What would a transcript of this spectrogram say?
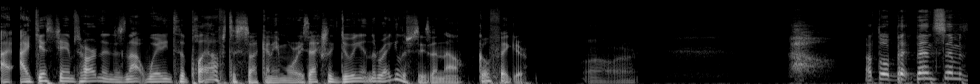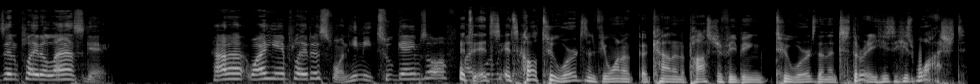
I, I guess James Harden is not waiting to the playoffs to suck anymore. He's actually doing it in the regular season now. Go figure. All right. I thought Ben Simmons didn't play the last game. How do, why he ain't play this one? He need two games off. It's Like, it's it's doing? called two words, and if you want to count an apostrophe being two words, then it's three. He's he's washed.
